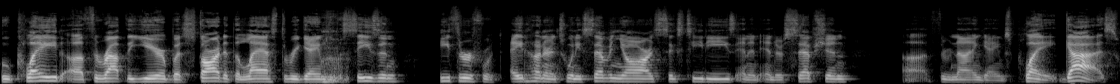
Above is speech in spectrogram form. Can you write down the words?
who played uh, throughout the year but started the last three games of the season. He threw for 827 yards, six TDs, and an interception uh, through nine games played. Guys,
